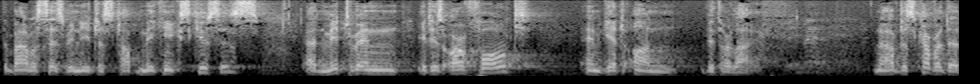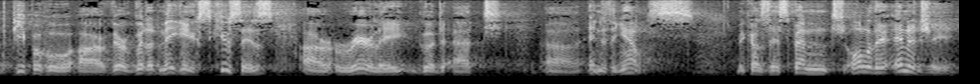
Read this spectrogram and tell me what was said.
The Bible says we need to stop making excuses, admit when it is our fault, and get on with our life. Now, I've discovered that people who are very good at making excuses are rarely good at uh, anything else because they spend all of their energy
